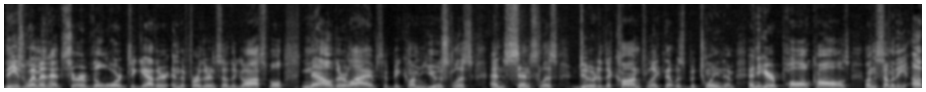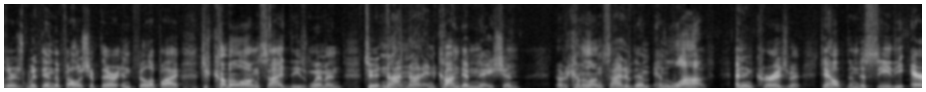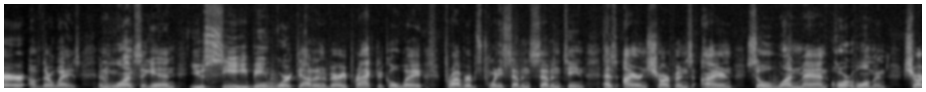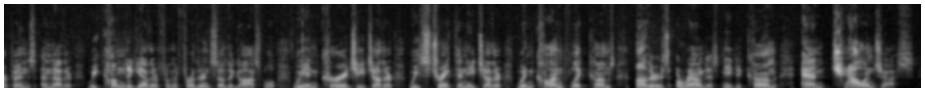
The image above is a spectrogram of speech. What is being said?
These women had served the Lord together in the furtherance of the gospel. Now their lives have become useless and senseless due to the conflict that was between them. And here Paul calls on some of the others within the fellowship there in Philippi to come alongside these women, to not, not in condemnation, but to come alongside of them in love and encouragement to help them to see the error of their ways. And once again, you see being worked out in a very practical way Proverbs 27 17. As iron sharpens iron, so one man or woman sharpens another. We come together for the furtherance of the gospel. We encourage each other. We strengthen each other. When conflict comes, others around us need to come and challenge us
